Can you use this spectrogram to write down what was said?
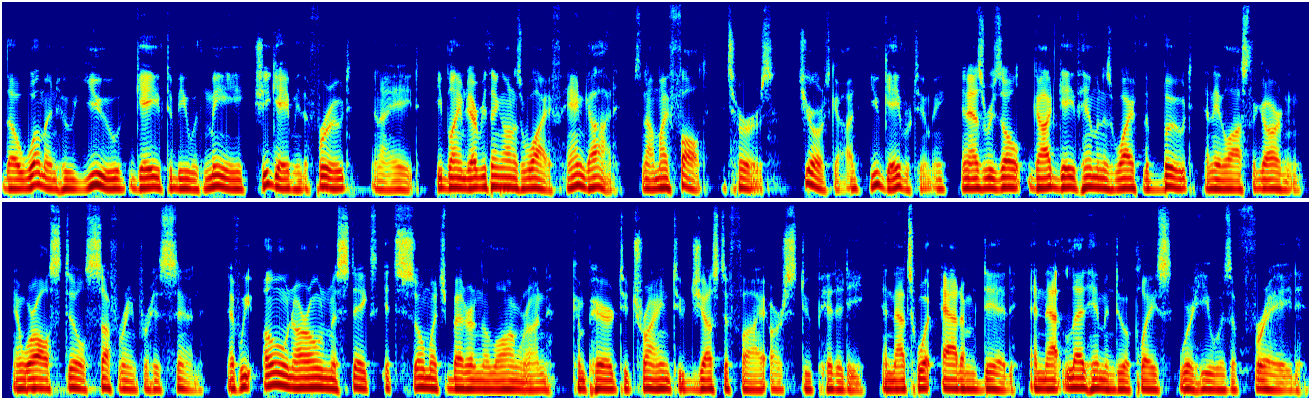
"The woman who you gave to be with me, she gave me the fruit, and I ate." He blamed everything on his wife and God. It's not my fault, it's hers. It's yours, God. You gave her to me. And as a result, God gave him and his wife the boot, and they lost the garden. And we're all still suffering for his sin. If we own our own mistakes, it's so much better in the long run compared to trying to justify our stupidity. And that's what Adam did. And that led him into a place where he was afraid.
